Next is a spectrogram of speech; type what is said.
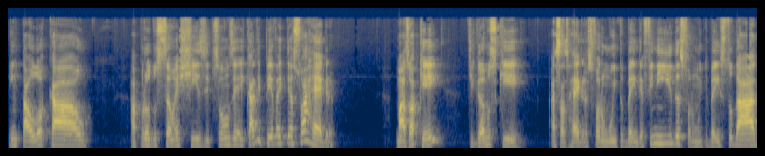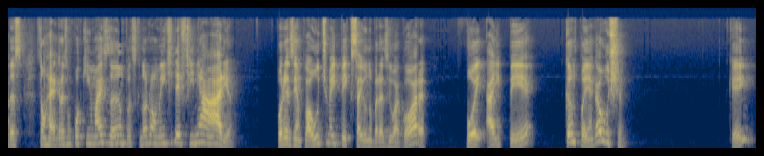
em tal local, a produção é X, Y, Z, e cada IP vai ter a sua regra. Mas ok, digamos que essas regras foram muito bem definidas, foram muito bem estudadas, são regras um pouquinho mais amplas, que normalmente definem a área. Por exemplo, a última IP que saiu no Brasil agora foi a IP Campanha Gaúcha. Ok?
